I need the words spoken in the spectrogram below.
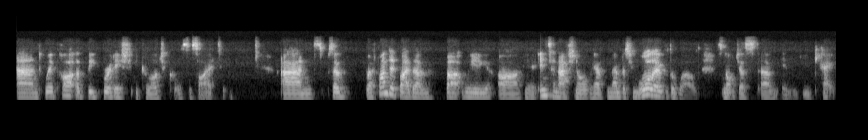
and we're part of the British Ecological Society. And so we're funded by them, but we are you know, international. We have members from all over the world. It's not just um, in the UK.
